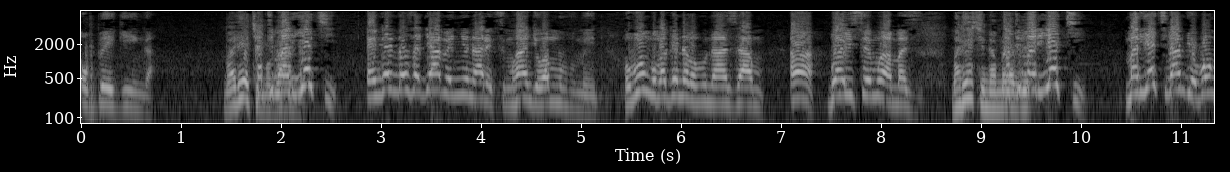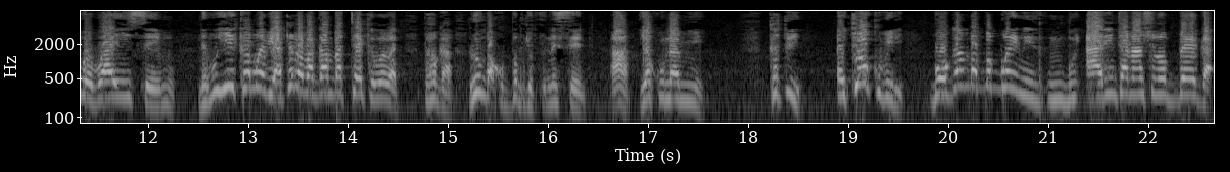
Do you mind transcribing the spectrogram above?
obeeginga kati maliyeki engeri ndowooza gyaba ennyo ne alex muhanji owa movement. Obwongo bagenda babunazaamu Ah, bwayiseemu amazzi. Kati maliyaki maliyaki bambi obwongo bwayiseemu. Ne buyiikamu ebyo ate babagamba teekewe bati babagamba lumba ku bobi ofune sente yakunamye. Kati ekyokubiri bw'ogamba bob wine mbu ali international beggar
